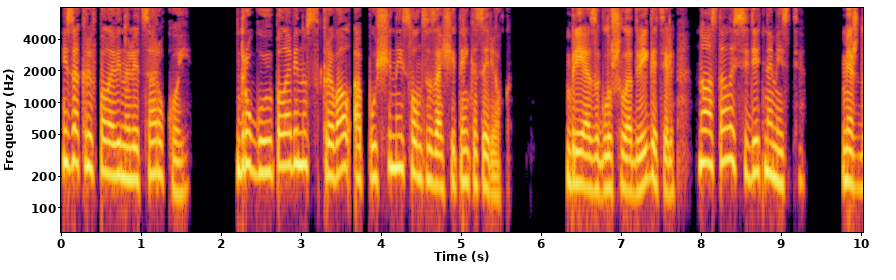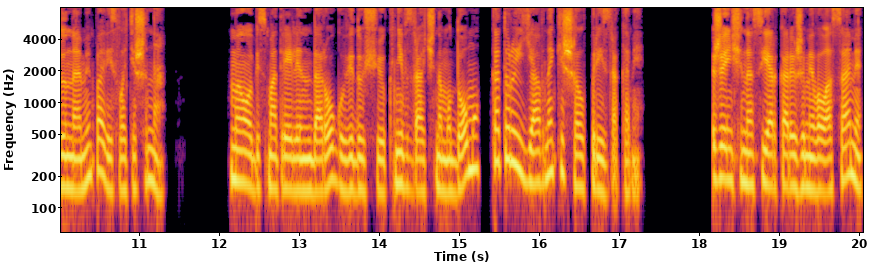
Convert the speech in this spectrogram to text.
и закрыв половину лица рукой. Другую половину скрывал опущенный солнцезащитный козырек. Брия заглушила двигатель, но осталась сидеть на месте. Между нами повисла тишина. Мы обе смотрели на дорогу, ведущую к невзрачному дому, который явно кишел призраками. Женщина с ярко-рыжими волосами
